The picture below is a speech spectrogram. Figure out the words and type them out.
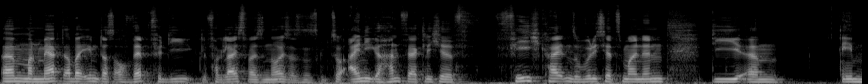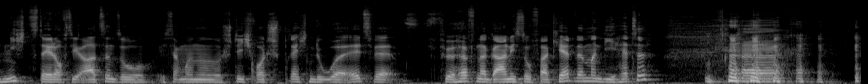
Ähm, man merkt aber eben, dass auch Web für die vergleichsweise neu ist. Also es gibt so einige handwerkliche Fähigkeiten, so würde ich es jetzt mal nennen, die ähm, eben nicht State of the Art sind. So, ich sag mal nur Stichwort sprechende URLs wäre für Höfner gar nicht so verkehrt, wenn man die hätte. äh,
